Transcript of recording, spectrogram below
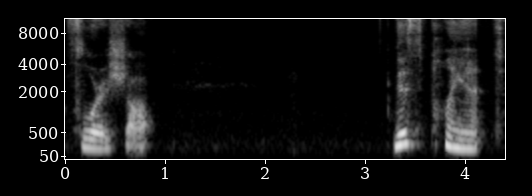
florist shop. This plant,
